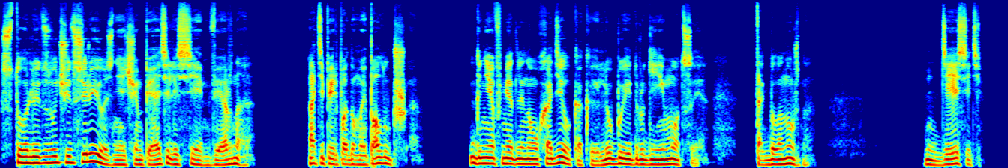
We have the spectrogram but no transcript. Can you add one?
Сто лет звучит серьезнее, чем пять или семь, верно? А теперь подумай получше. Гнев медленно уходил, как и любые другие эмоции. Так было нужно. «Десять», —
